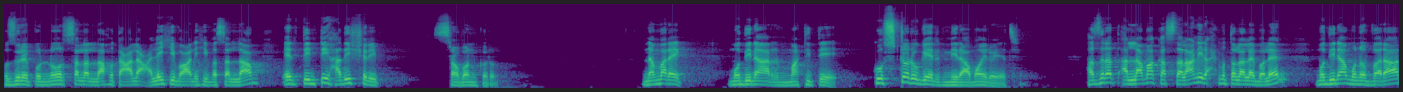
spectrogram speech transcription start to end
হুজুরে পুন্নর সাল্লাহ তালা আলহি বা আলহি ওয়াসাল্লাম এর তিনটি হাদিস শরীফ শ্রবণ করুন। নাম্বার এক, মদিনার মাটিতে কুষ্ঠরোগের নিরাময় রয়েছে। হজরত আল্লামা কাস্তালানি রহমতুল্লাহ বলেন, মদিনা মুনব্বারার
